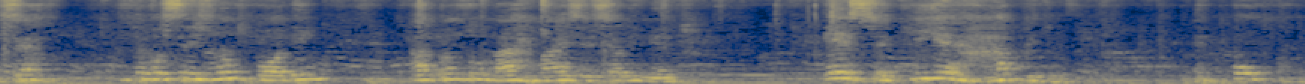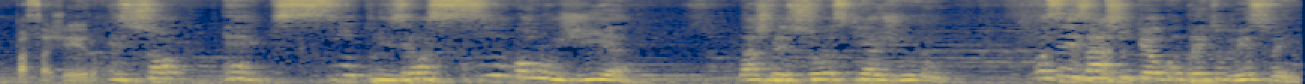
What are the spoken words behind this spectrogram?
Certo? Então vocês não podem abandonar mais esse alimento. Esse aqui é rápido, é pouco, Passageiro. é só, é simples, é uma simbologia das pessoas que ajudam. Vocês acham que eu comprei tudo isso, velho?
